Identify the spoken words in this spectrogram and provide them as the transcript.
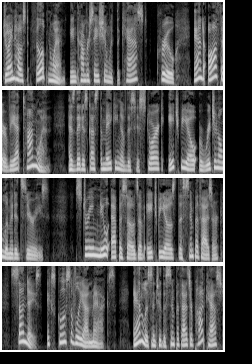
Join host Philip Nguyen in conversation with the cast, crew, and author Viet Thanh Nguyen as they discuss the making of this historic HBO original limited series. Stream new episodes of HBO's The Sympathizer Sundays exclusively on Max, and listen to the Sympathizer podcast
